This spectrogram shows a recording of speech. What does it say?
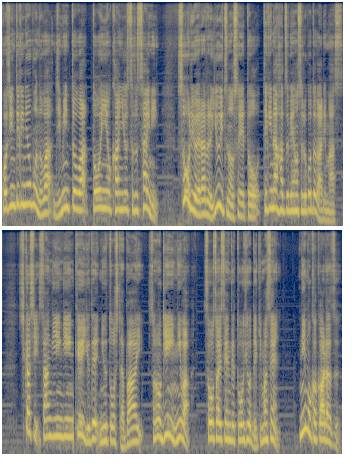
個人的に思うのは自民党は党員を勧誘する際に総理を選べる唯一の政党的な発言をすることがあります。しかし参議院議員経由で入党した場合、その議員には総裁選で投票できません。にもかかわらず、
